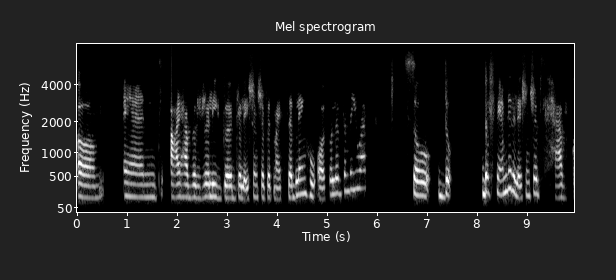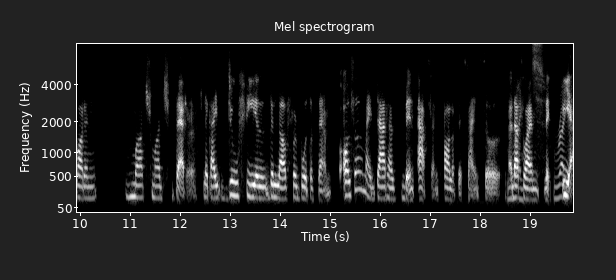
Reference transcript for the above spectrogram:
Um, and I have a really good relationship with my sibling who also lives in the U.S. So the the family relationships have gotten much much better like i do feel the love for both of them also my dad has been absent all of this time so right. that's why i'm like right yeah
